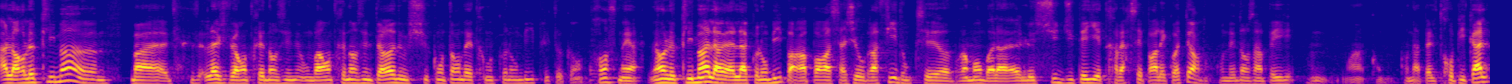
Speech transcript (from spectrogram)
Alors le climat, euh, bah, là je vais rentrer dans une, on va rentrer dans une période où je suis content d'être en Colombie plutôt qu'en France. Mais non, le climat, la, Colombie par rapport à sa géographie, donc c'est euh, vraiment bah, le sud du pays est traversé par l'équateur, donc on est dans un pays euh, qu'on appelle tropical.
